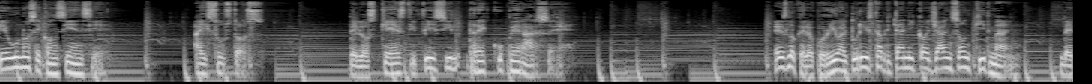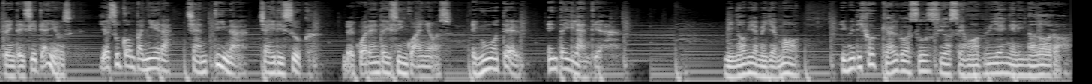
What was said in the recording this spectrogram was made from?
que uno se conciencie, hay sustos de los que es difícil recuperarse. Es lo que le ocurrió al turista británico Jackson Kidman, de 37 años, y a su compañera Chantina Chairisuk, de 45 años, en un hotel en Tailandia. Mi novia me llamó y me dijo que algo sucio se movía en el inodoro.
